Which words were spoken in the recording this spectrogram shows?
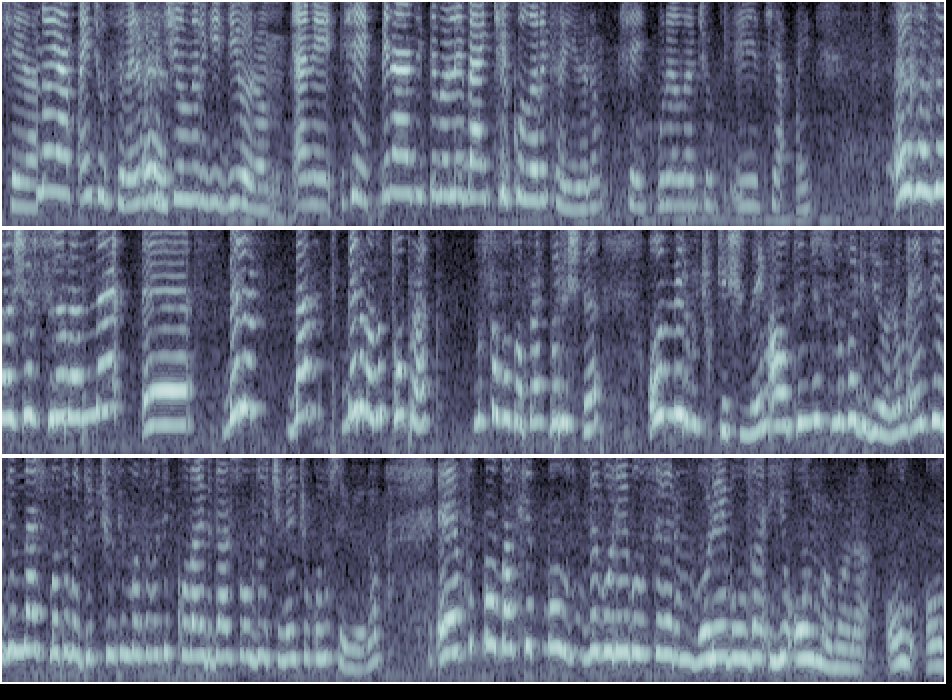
şeyler. Judo yapmayı çok severim. Evet. 3 yıldır gidiyorum. Yani şey birazcık da böyle ben kekolara kayıyorum. Şey buraları çok linç yapmayın. Evet arkadaşlar sıra bende. Ee, benim ben benim adım Toprak. Mustafa Toprak Barış'tı. 11,5 yaşındayım. 6. sınıfa gidiyorum. En sevdiğim ders matematik. Çünkü matematik kolay bir ders olduğu için en çok onu seviyorum. Ee, futbol, basketbol ve voleybolu severim. Voleybolda iyi olmamara. Ol, ol,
